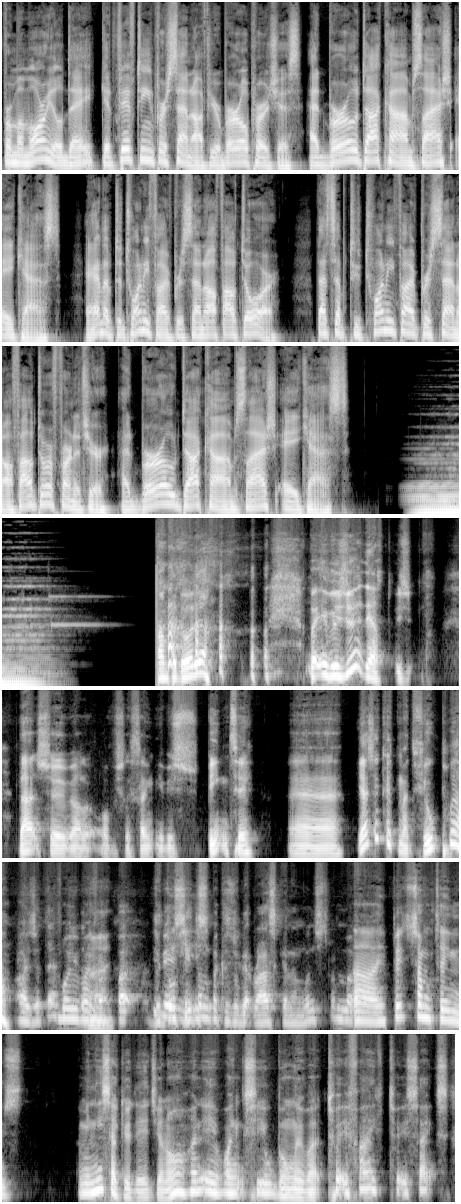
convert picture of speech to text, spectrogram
For Memorial Day, get 15% off your Burrow purchase at burrow.com/acast and up to 25% off outdoor. That's up to 25% off outdoor furniture at burrow.com/acast. Sampadoria. But he was out there. he's- That's who we obviously think he was speaking to. Uh, he is a good midfield player. Oh, is it Well, definitely? might- But we don't see it's- them because we've got Raskin and Lundstram. But Aye, but sometimes, I mean, he's a good age, you know, and he Winks, he'll be only, what, 25, 26?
